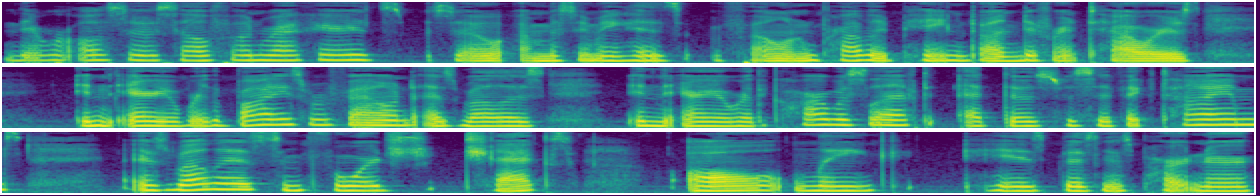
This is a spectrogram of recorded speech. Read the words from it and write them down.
There were also cell phone records, so I'm assuming his phone probably pinged on different towers in the area where the bodies were found, as well as in the area where the car was left at those specific times. as well as some forged checks, all link his business partner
